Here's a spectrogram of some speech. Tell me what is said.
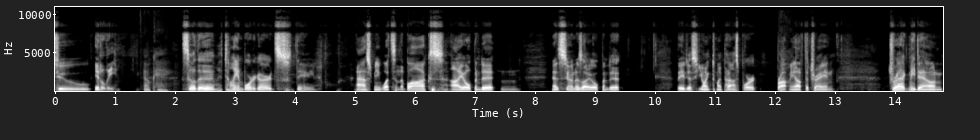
to Italy. Okay. So the Italian border guards, they asked me what's in the box. I opened it, and as soon as I opened it, they just yoinked my passport, brought me off the train, dragged me down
